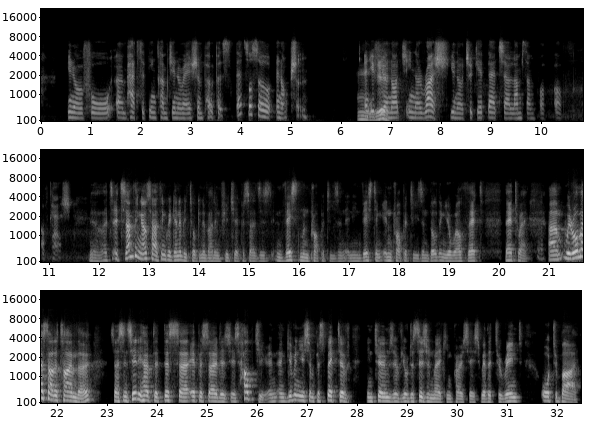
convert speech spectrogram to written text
you know, for um, passive income generation purpose. That's also an option. Mm, and if yeah. you're not in a rush, you know, to get that uh, lump sum of, of, of cash. Yeah, it's it's something else I think we're going to be talking about in future episodes is investment properties and, and investing in properties and building your wealth that that way. Um, we're almost out of time though, so I sincerely hope that this uh, episode has, has helped you and, and given you some perspective in terms of your decision making process, whether to rent or to buy.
